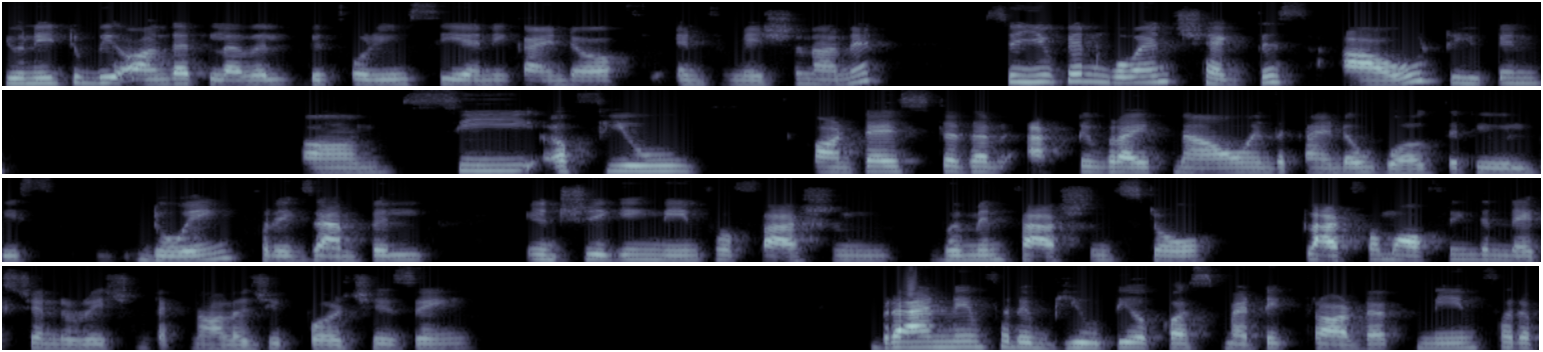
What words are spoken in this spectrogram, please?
you need to be on that level before you see any kind of information on it. So you can go and check this out. You can um, see a few contests that are active right now and the kind of work that you will be doing. For example, intriguing name for fashion, women fashion store, platform offering the next generation technology purchasing, brand name for a beauty or cosmetic product, name for a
